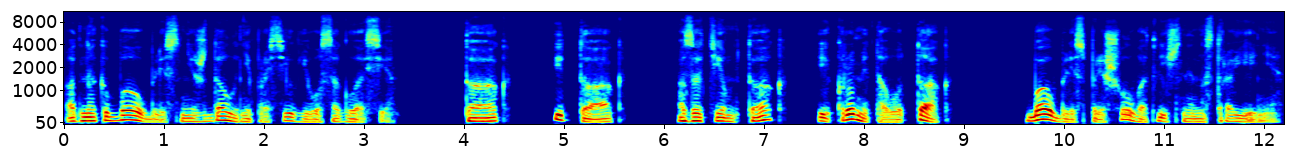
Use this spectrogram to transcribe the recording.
Однако Баублис не ждал и не просил его согласия. Так и так, а затем так и, кроме того, так. Баублис пришел в отличное настроение.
